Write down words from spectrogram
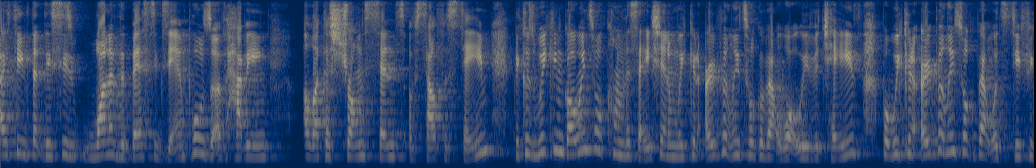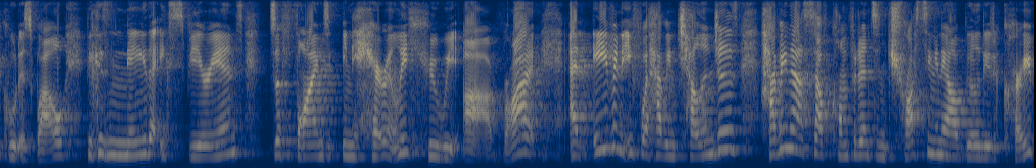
I think that this is one of the best examples of having like a strong sense of self-esteem because we can go into a conversation and we can openly talk about what we've achieved but we can openly talk about what's difficult as well because neither experience defines inherently who we are right? And even if we're having challenges having that self-confidence and trusting in our ability to cope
